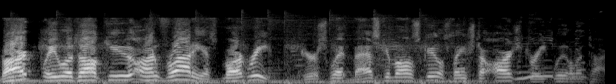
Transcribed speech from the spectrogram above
Bart, we will talk to you on Friday. It's Bart Reid. Pure Sweat Basketball Skills thanks to Arch Street Wheel and Tire.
